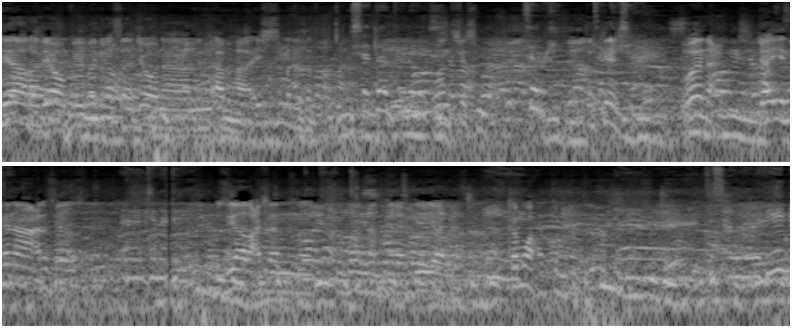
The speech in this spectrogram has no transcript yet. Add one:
زيارة اليوم في مدرسة جونا من أبها، إيش اسم مدرستكم؟ شداد بنوس وأنت شو اسمك؟ تركي. تركيش وين؟ جايين هنا علشان إيش؟ آه، وزيارة عشان تشوفون الجنادرية كم واحد كم؟ 39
